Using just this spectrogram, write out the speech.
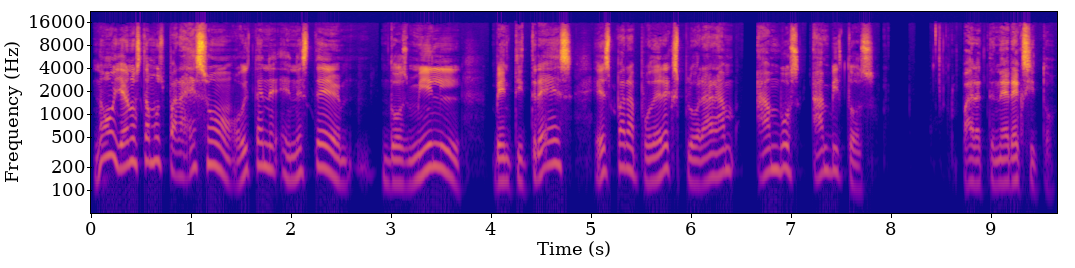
No, ya no estamos para eso. Ahorita en este 2023 es para poder explorar ambos ámbitos para tener éxito.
